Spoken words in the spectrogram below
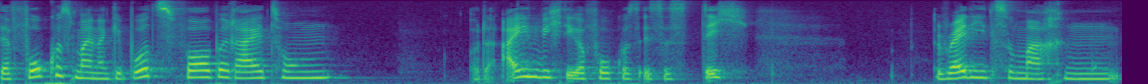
der Fokus meiner Geburtsvorbereitung oder ein wichtiger Fokus ist es, dich ready zu machen,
